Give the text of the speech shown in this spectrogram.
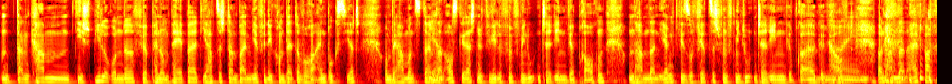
Und dann kam die Spielerunde für Pen and Paper, die hat sich dann bei mir für die komplette Woche einbuxiert. Und wir haben uns dann, ja. dann ausgerechnet, wie viele fünf Minuten Terrinen wir brauchen und haben dann irgendwie so 40 fünf Minuten Terrinen ge äh, gekauft Nein. und haben dann einfach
